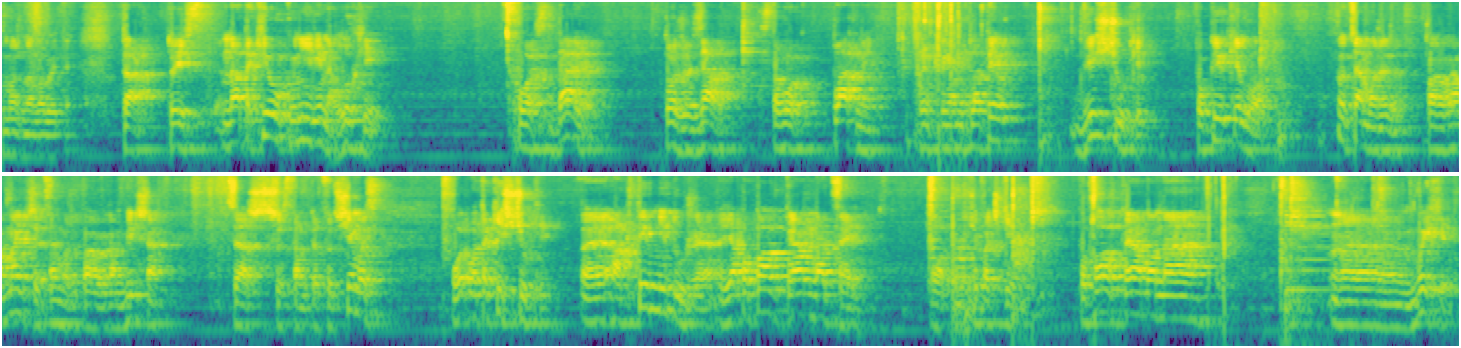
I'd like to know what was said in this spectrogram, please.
можна ловити. Так, тобто на такі окуні він глухий. Ось, далі теж взяв ставок платний, в принципі, я не платив. Дві щуки по пів кіло. Ну, це може пару грам менше, це може пару грам більше. Це аж щось там 500 з чимось. Отакі щуки. Е, активні дуже. Я попав прямо на цей. О, щупачки. Попав прямо на е, вихід.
